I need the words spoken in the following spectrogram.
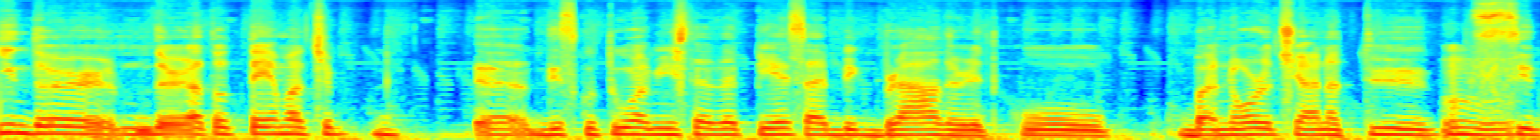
një ndër ndër ato temat që e, diskutuam ishte edhe pjesa e Big Brotherit ku banorët që janë aty mm -hmm. si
